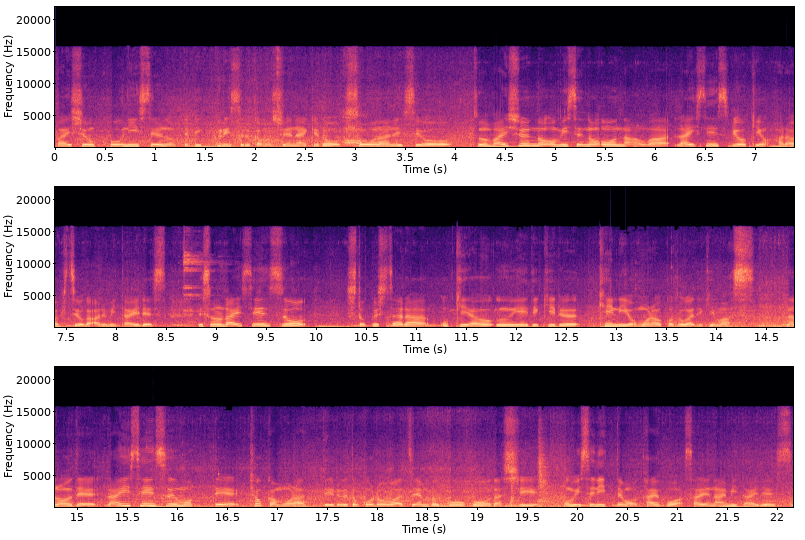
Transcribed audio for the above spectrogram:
売春を公認してるのってびっくりするかもしれないけどそうなんですよ。その売春のお店のオーナーはライセンス料金を払う必要があるみたいです。でそのライセンスを取得したら置き屋を運営できる権利をもらうことができます。なのでライセンス持って許可もらっているところは全部合法だしお店に行っても逮捕はされないみたいです。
